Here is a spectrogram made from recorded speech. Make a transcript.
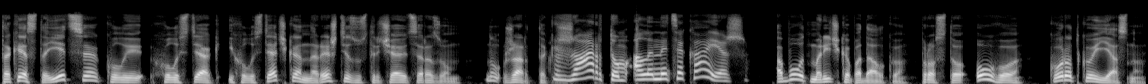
таке стається, коли холостяк і холостячка нарешті зустрічаються разом. Ну, жарт такий. Жартом, але не цякаєш. Або от Марічка Падалко. Просто ого, коротко і ясно.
